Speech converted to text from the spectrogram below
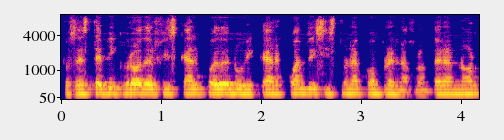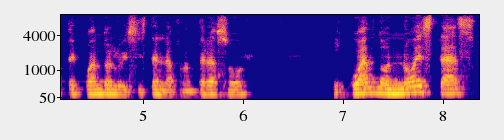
pues este Big Brother fiscal pueden ubicar cuando hiciste una compra en la frontera norte, cuando lo hiciste en la frontera sur y cuando no estás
